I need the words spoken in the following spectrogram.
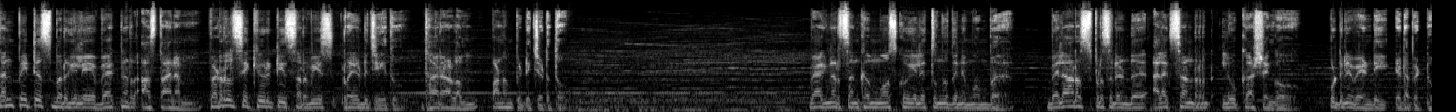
സെന്റ് പീറ്റേഴ്സ്ബർഗിലെ വാഗ്നർ ആസ്ഥാനം ഫെഡറൽ സെക്യൂരിറ്റി സർവീസ് റെയ്ഡ് ചെയ്തു. ധാരാളം പണം പിടിച്ചെടുത്തു. വാഗ്നർ സംഘം മോസ്കോയിൽ എത്തുന്നതിന് മുമ്പ് ബെലാറസ് പ്രസിഡന്റ് അലക്സാണ്ടർ ലൂക്കാഷെങ്കോ പുടിനു വേണ്ടി ഇടപെട്ടു.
